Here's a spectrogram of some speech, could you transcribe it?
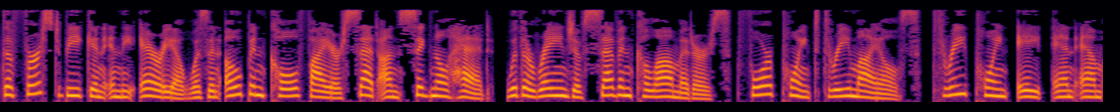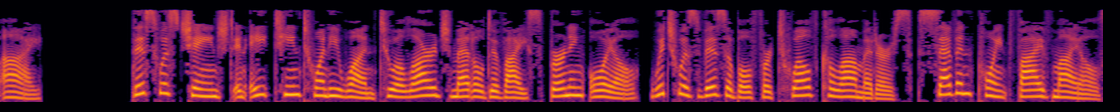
The first beacon in the area was an open coal fire set on Signal Head, with a range of 7 kilometers (4.3 miles, 3.8 nmi). This was changed in 1821 to a large metal device burning oil, which was visible for 12 kilometers (7.5 miles,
